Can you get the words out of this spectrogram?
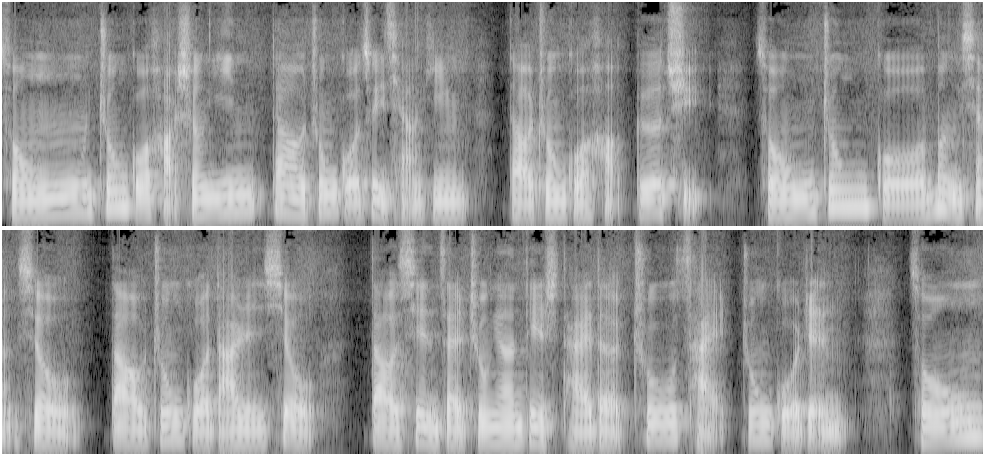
从中国好声音到中国最强音，到中国好歌曲；从中国梦想秀到中国达人秀，到现在中央电视台的出彩中国人；从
